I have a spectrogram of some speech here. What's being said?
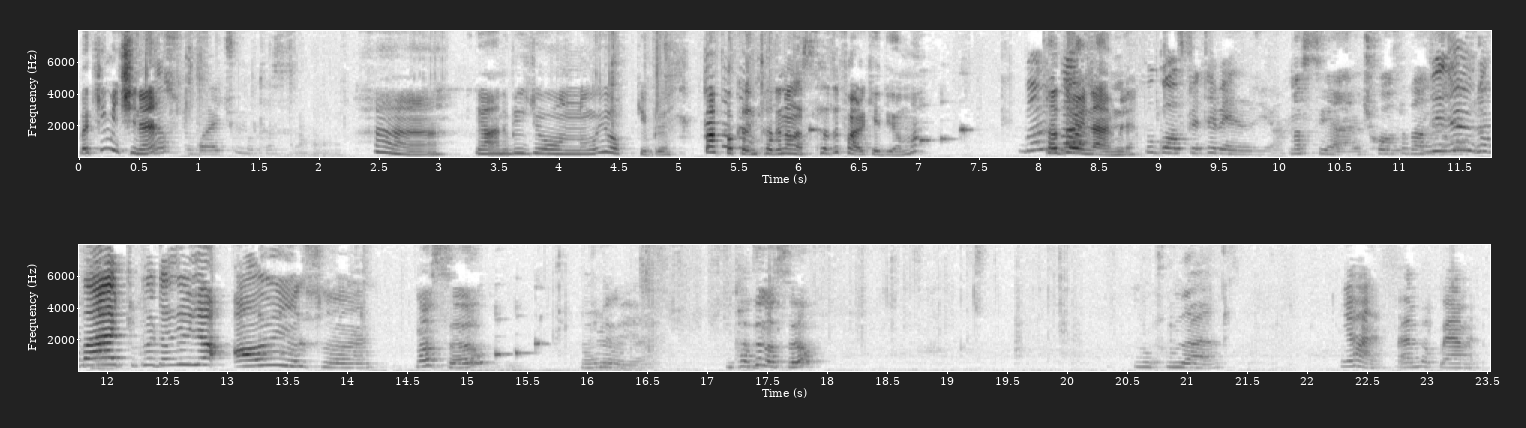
Bakayım içine. Nasıl Dubai çikolatası? Ha, yani bir yoğunluğu yok gibi. Bak bakalım tadına nasıl. Tadı fark ediyor mu? Bu, Tadı bu- önemli. Bu gofrete benziyor. Nasıl yani? Çikolatadan Bizim Dubai çikolatasıyla aynısın. Nasıl? Ne oluyor ya? Tadı nasıl? Çok güzel. Yani ben çok beğenmedim.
